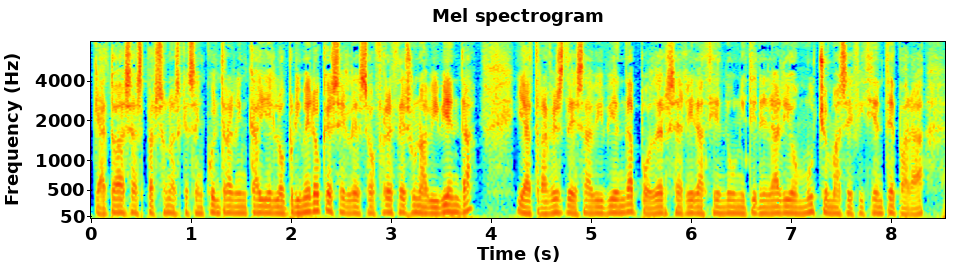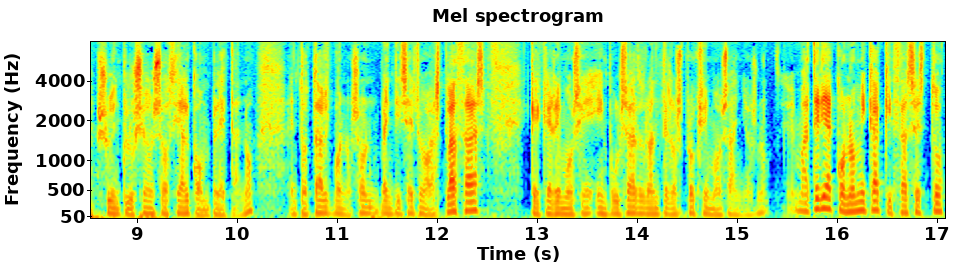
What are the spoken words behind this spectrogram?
que a todas esas personas que se encuentran en calle lo primero que se les ofrece es una vivienda y a través de esa vivienda poder seguir haciendo un itinerario mucho más eficiente para su inclusión social completa. ¿no? En total, bueno, son 26 nuevas plazas que queremos impulsar durante los próximos años. En materia económica, quizás esto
